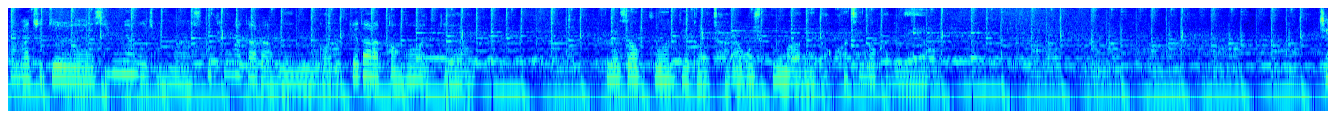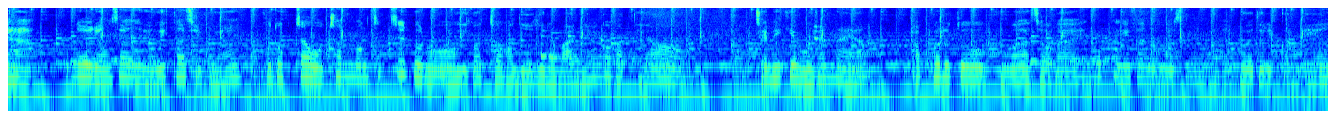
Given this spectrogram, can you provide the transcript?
강아지들의 생명이 정말 소중하다라는 거를 깨달았던 것 같아요. 그래서 부한테 더 잘하고 싶은 마음이 더 커진 것 같네요. 자, 오늘 영상은 여기까지고요. 구독자 5천명 특집으로 이것저것 얘기를 많이 한 것 같아요. 재밌게 보셨나요? 앞으로도 부와 저가 행복하게 사는 모습을 많이 보여드릴 건데요.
